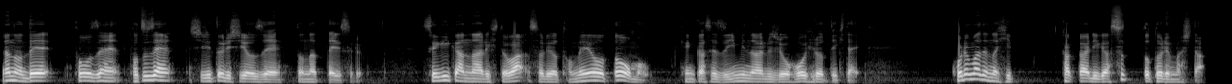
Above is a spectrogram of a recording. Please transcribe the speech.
なので当然突然しりとりしようぜとなったりする。正義感のある人はそれを止めようと思う。喧嘩せず意味のある情報を拾っていきたい。これまでの引っかかりがすっと取れました。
